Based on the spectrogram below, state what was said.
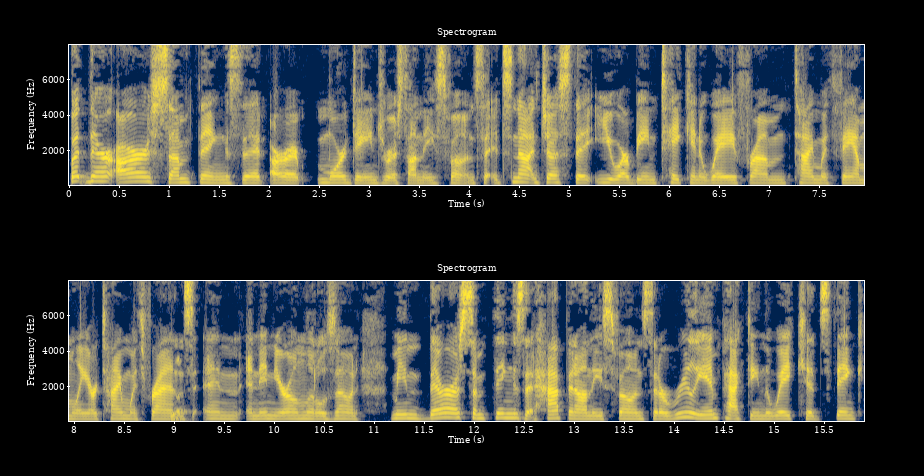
But there are some things that are more dangerous on these phones. It's not just that you are being taken away from time with family or time with friends yeah. and, and in your own little zone. I mean, there are some things that happen on these phones that are really impacting the way kids think.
